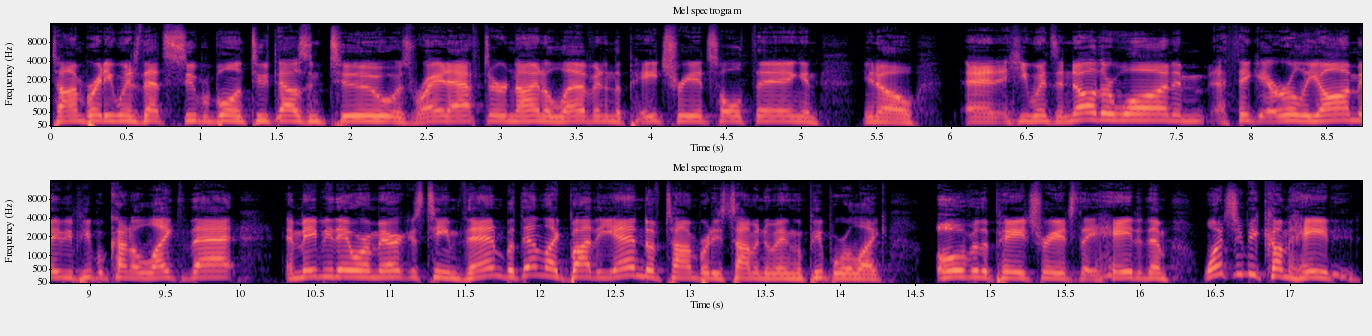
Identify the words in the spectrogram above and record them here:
Tom Brady wins that Super Bowl in 2002. It was right after 9/11 and the Patriots whole thing, and you know, and he wins another one. And I think early on, maybe people kind of liked that. And maybe they were America's team then, but then, like, by the end of Tom Brady's time in New England, people were like over the Patriots. They hated them. Once you become hated,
